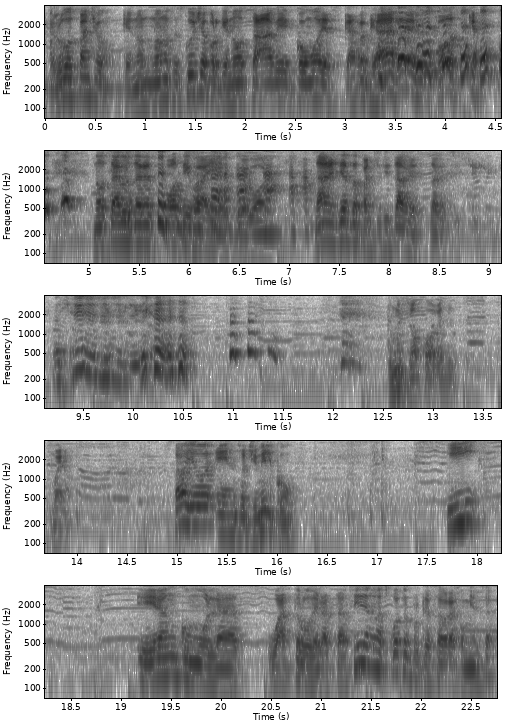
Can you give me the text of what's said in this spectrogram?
Saludos, Pancho, que no, no nos escucha porque no sabe cómo descargar el podcast. No sabe usar Spotify, el huevón. No, no es cierto, Pancho, sí sabes, sabes. Sí, sí, sí. Sí, sí, sí, sí, sí. Estoy muy flojo a veces. Bueno, estaba yo en Xochimilco y eran como las 4 de la tarde. Sí, eran las 4 porque hasta ahora comienza.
